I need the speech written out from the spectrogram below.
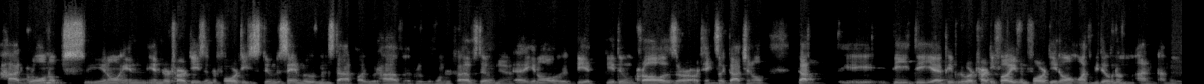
had grown ups, you know, in, in their 30s, in their 40s, doing the same movements that I would have a group of under 12s doing, yeah. uh, you know, be it, be it doing crawls or, or things like that, you know, that the the uh, people who are 35 and 40 don't want to be doing them and, and will,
